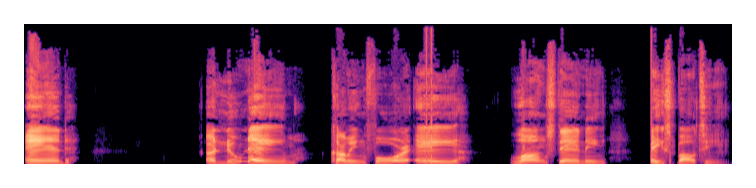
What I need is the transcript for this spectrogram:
and a new name coming for a long-standing baseball team.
